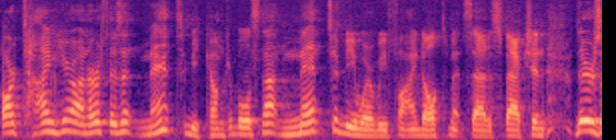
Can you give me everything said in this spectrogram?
Our time here on earth isn't meant to be comfortable. It's not meant to be where we find ultimate satisfaction. There's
